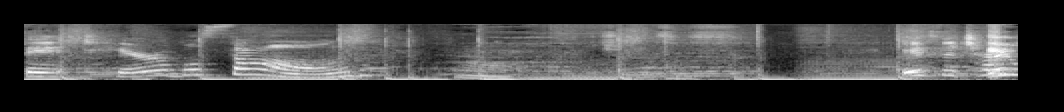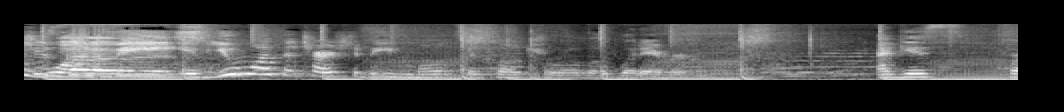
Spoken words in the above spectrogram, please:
that terrible song. oh jesus If the church It is going to be, if you want the church to be multicultural or whatever, I guess for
